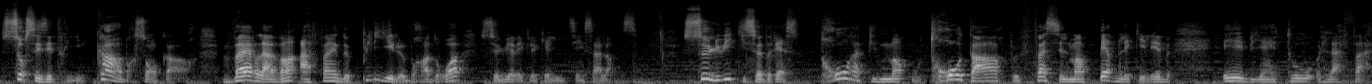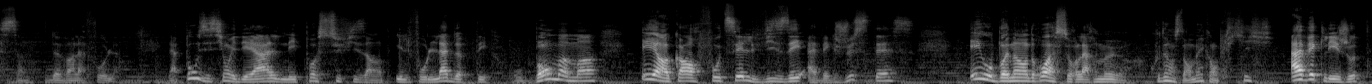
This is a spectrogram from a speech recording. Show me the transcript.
sur ses étriers, cabre son corps vers l'avant afin de plier le bras droit, celui avec lequel il tient sa lance. Celui qui se dresse trop rapidement ou trop tard peut facilement perdre l'équilibre et bientôt la face devant la foule. La position idéale n'est pas suffisante, il faut l'adopter au bon moment et encore faut-il viser avec justesse et au bon endroit sur l'armure. Coudon, c'est donc bien compliqué. Avec les joutes,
